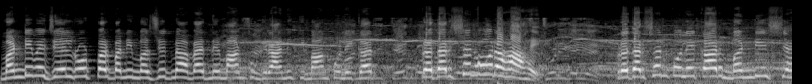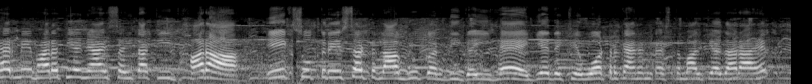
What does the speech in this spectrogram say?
मंडी में जेल रोड पर बनी मस्जिद में अवैध निर्माण को गिराने की मांग को लेकर प्रदर्शन हो रहा है। प्रदर्शन को लेकर मंडी शहर में भारतीय न्याय संहिता की धारा एक लागू कर दी गई है। ये देखिए वाटर कैनन का इस्तेमाल किया जा रहा है।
